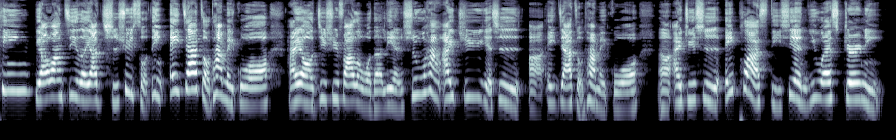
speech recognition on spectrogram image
听，不要忘记了要持续锁定 A 加走踏美国，还有继续 follow 我的脸书和 IG，也是啊、A 加走踏美国，呃 IG 是 A Plus 底线 US Journey。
